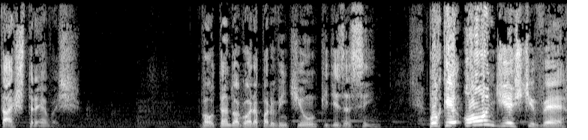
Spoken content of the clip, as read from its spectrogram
tais trevas? Voltando agora para o 21, que diz assim: Porque onde estiver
